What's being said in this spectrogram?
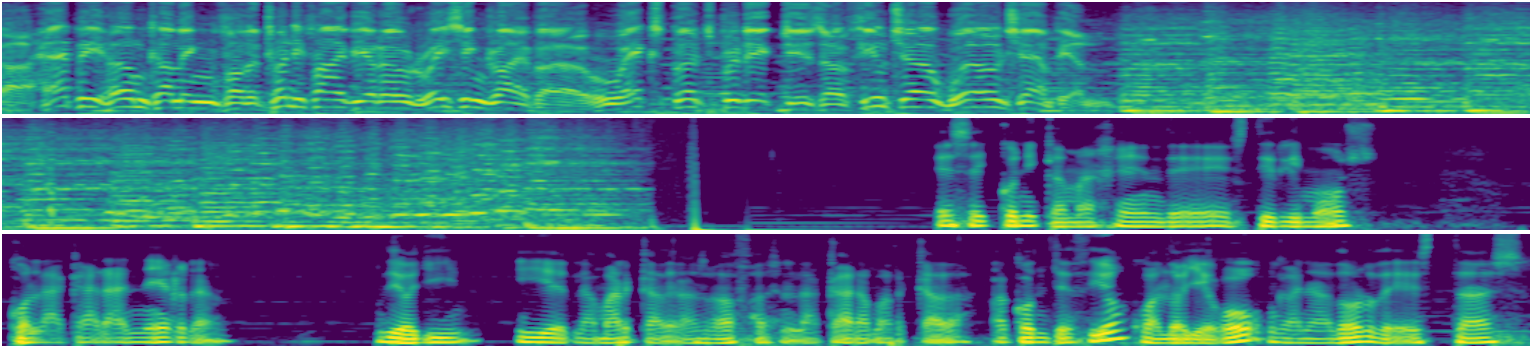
A happy homecoming for the 25-year-old racing driver who experts predict is a future world champion. Esa icónica imagen de Stirling Moss con la cara negra de Hollín y la marca de las gafas en la cara marcada aconteció cuando llegó ganador de estas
